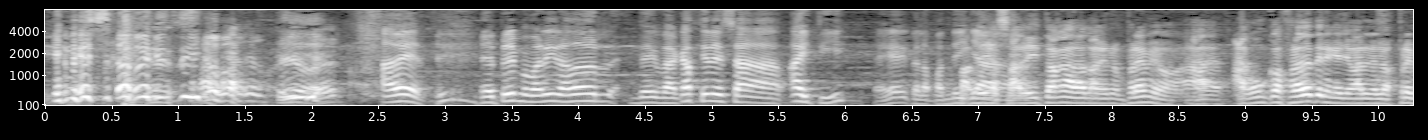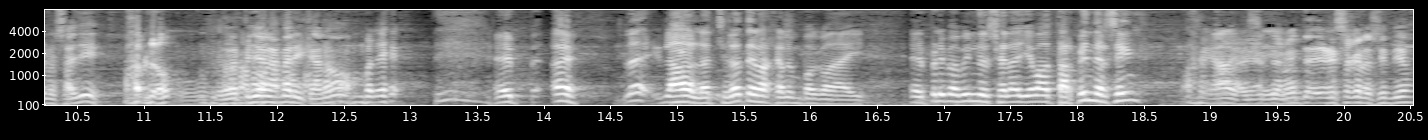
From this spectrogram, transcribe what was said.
¿Qué pesado es, tío? A ver, el premio marinador de vacaciones a Haití, eh, con la pandilla. Pablo Sadito ha ganado también un premio. A- Algún cofrade tiene que llevarle los premios allí. Pablo. Me pilla en América, ¿no? Hombre. El, eh, la, la, chilote, bájale un poco de ahí. El premio Vilnius se lo ha llevado Tarpinder Singh. Claro que sí. Evidentemente, eso que no es indio,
